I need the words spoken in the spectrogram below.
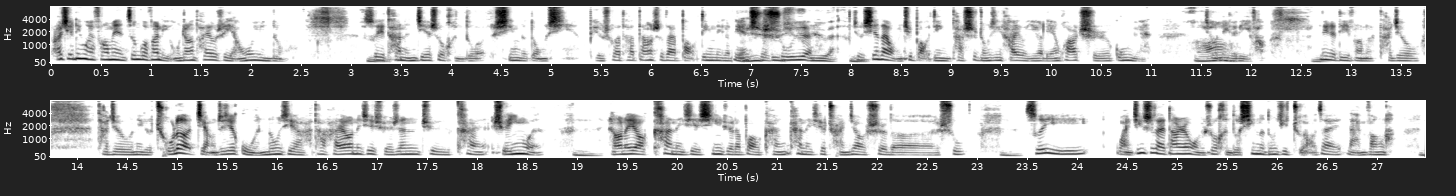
而且另外一方面，曾国藩、李鸿章他又是洋务运动，所以他能接受很多新的东西。比如说，他当时在保定那个莲池书院，就现在我们去保定，它市中心还有一个莲花池公园，就那个地方，那个地方呢，他就他就那个除了讲这些古文东西啊，他还要那些学生去看学英文。嗯，然后呢，要看那些新学的报刊，看那些传教士的书，嗯，所以晚清时代，当然我们说很多新的东西主要在南方了，嗯，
